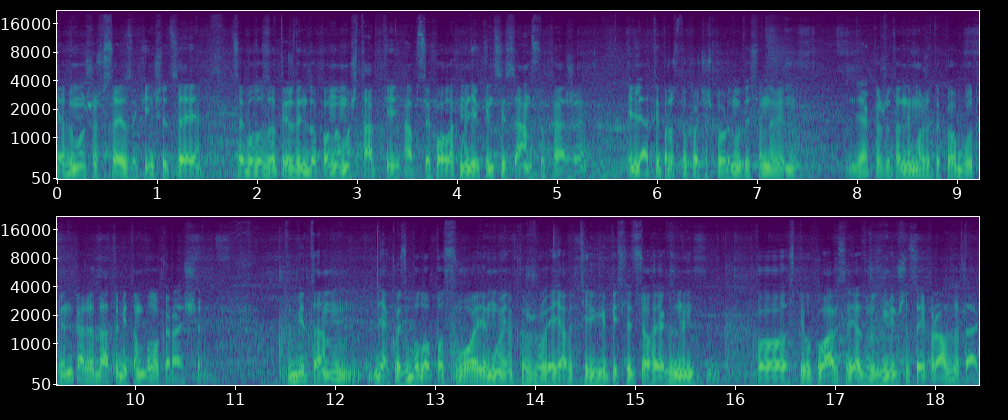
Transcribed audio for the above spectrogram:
Я думав, що все, закінчу це. Це було за тиждень до повномасштабки, а психолог мені в кінці сеансу каже: Ілля, ти просто хочеш повернутися на війну. Я кажу, та не може такого бути. Він каже, да, тобі там було краще. Тобі там якось було по-своєму. Я кажу, я тільки після цього, як з ним поспілкувався, я зрозумів, що це і правда так.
